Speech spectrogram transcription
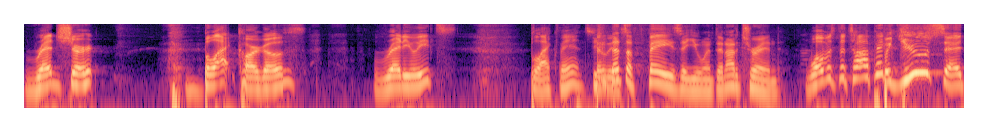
Red shirt, black cargos, red elites, black vans. That's a phase that you went through, not a trend. what was the topic? But you said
